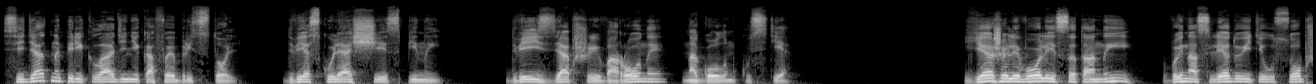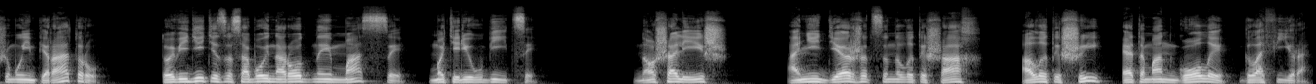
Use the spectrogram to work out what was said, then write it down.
сидят на перекладине кафе «Бристоль». Две скулящие спины. Две изябшие вороны на голом кусте. Ежели волей сатаны вы наследуете усопшему императору, то ведите за собой народные массы, матери-убийцы. Но шалишь, они держатся на латышах, а латыши – это монголы Глафира.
